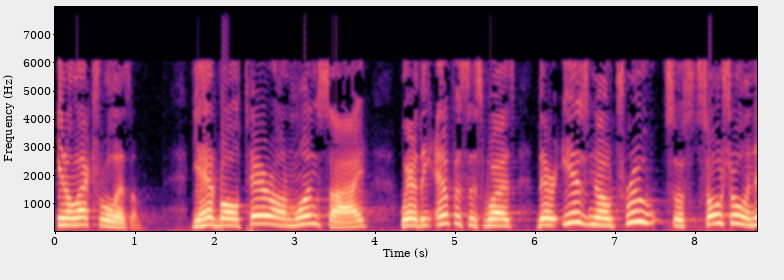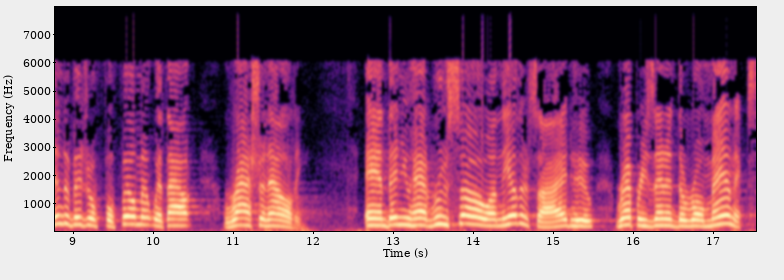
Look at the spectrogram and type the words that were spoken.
intellectualism. You had Voltaire on one side where the emphasis was there is no true social and individual fulfillment without rationality. And then you had Rousseau on the other side who represented the romantics.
